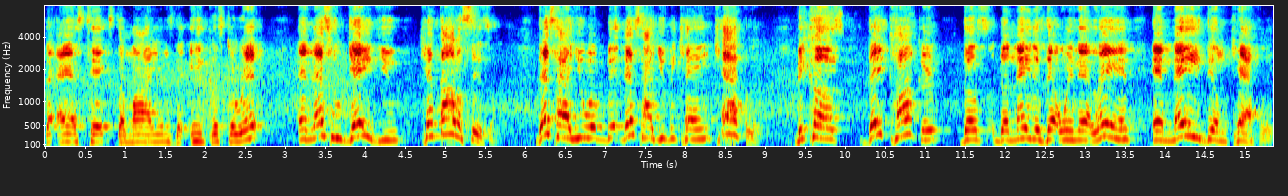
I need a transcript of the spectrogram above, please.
the Aztecs, the Mayans, the Incas, correct? And that's who gave you Catholicism. That's how you were. That's how you became Catholic, because they conquered the the natives that were in that land and made them Catholic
